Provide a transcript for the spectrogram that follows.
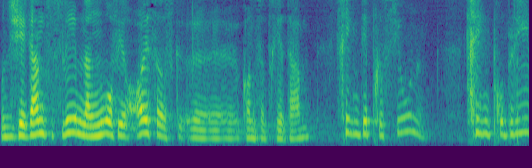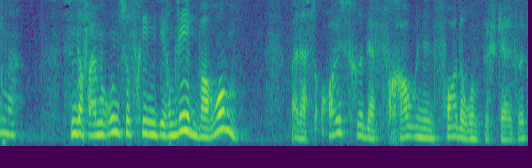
und sich ihr ganzes Leben lang nur auf ihr Äußeres äh, konzentriert haben, kriegen Depressionen, kriegen Probleme, sind auf einmal unzufrieden mit ihrem Leben. Warum? weil das Äußere der Frau in den Vordergrund gestellt wird,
